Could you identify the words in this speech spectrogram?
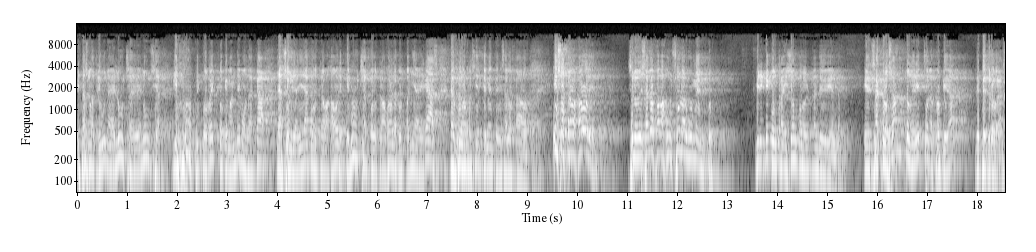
esta es una tribuna de lucha, de denuncia, y es justo y correcto que mandemos de acá la solidaridad con los trabajadores que luchan, con los trabajadores de la compañía de gas, que fueron recientemente desalojados. Esos trabajadores se los desaloja bajo un solo argumento, Mire qué contradicción con el plan de vivienda. El sacrosanto derecho a la propiedad de Petrobras.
